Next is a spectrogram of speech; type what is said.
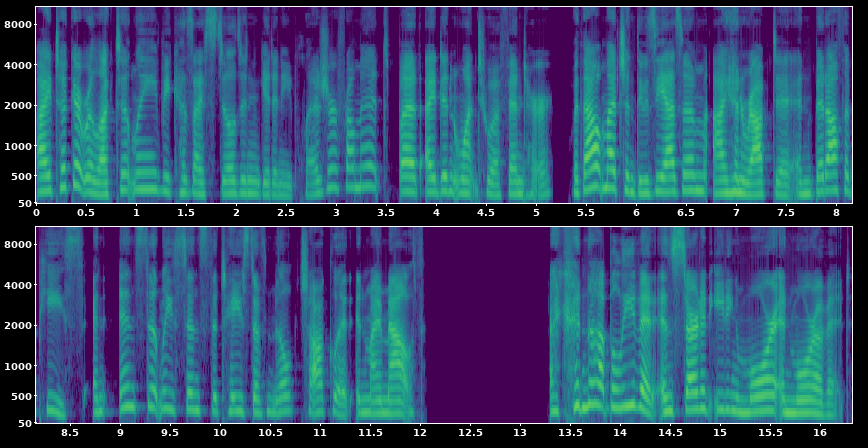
I took it reluctantly because I still didn't get any pleasure from it, but I didn't want to offend her. Without much enthusiasm, I unwrapped it and bit off a piece and instantly sensed the taste of milk chocolate in my mouth. I could not believe it and started eating more and more of it.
